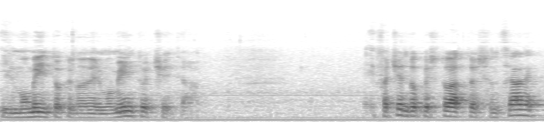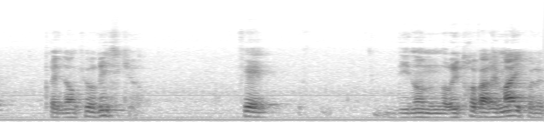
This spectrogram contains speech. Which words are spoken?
il momento che non è il momento, eccetera. E facendo questo atto essenziale prendo anche un rischio, che è di non ritrovare mai quello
